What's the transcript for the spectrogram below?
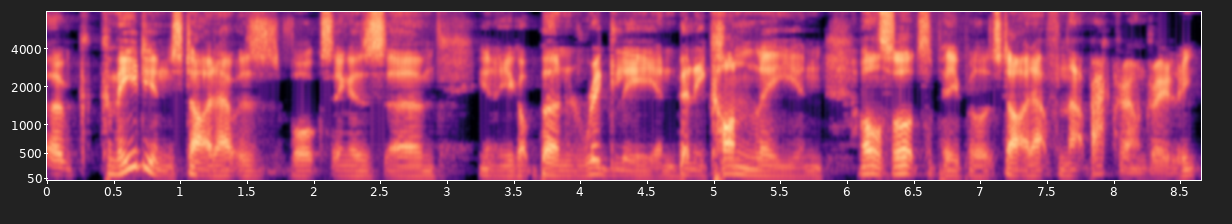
uh, comedians started out as folk singers. Um, you know, you got Bernard Wrigley and Billy Connolly and all sorts of people that started out from that background, really.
